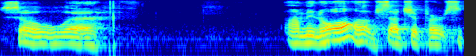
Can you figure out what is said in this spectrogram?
So uh, I'm in awe of such a person.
